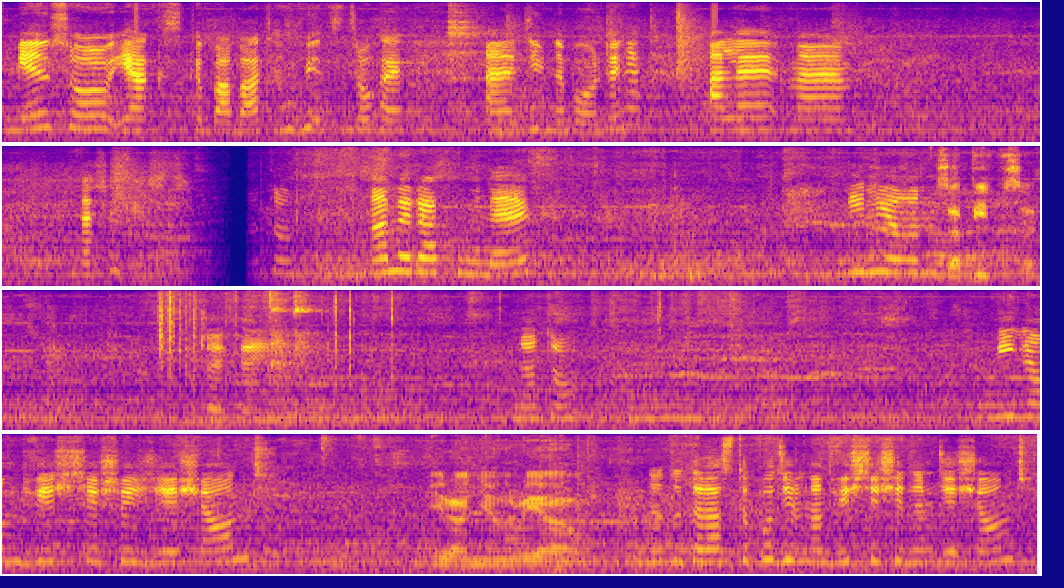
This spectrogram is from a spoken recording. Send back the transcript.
Mięso jak z kebaba, tak więc trochę e, dziwne połączenie, ale e, da się zjeść. No to mamy rachunek. Milion Za pizzę. Czekaj. No to mm, milion dwieście sześćdziesiąt. Iranian Real. No to teraz to podziel na 270.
